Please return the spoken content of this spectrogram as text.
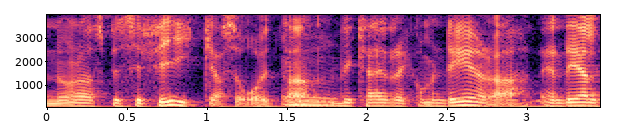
några specifika så, utan vi kan rekommendera. En del,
